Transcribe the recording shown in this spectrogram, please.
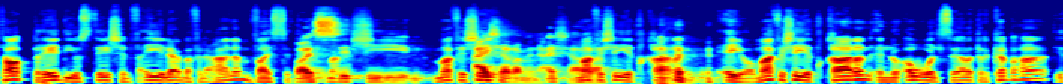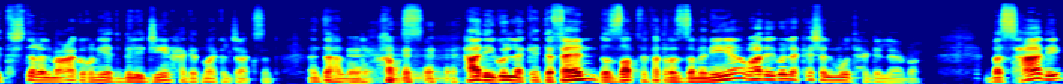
top radio station في أي لعبة في العالم فايس سيتي فايس. سيتي ما في شيء عشرة من عشرة. ما في شيء يتقارن أيوه ما في شيء يتقارن إنه أول سيارة تركبها تشتغل معاك أغنية بيلي جين حقت مايكل جاكسون انتهى الموضوع خلاص. هذا يقول لك أنت فين بالضبط في الفترة الزمنية؟ وهذا يقول لك إيش ال mood حق اللعبة. بس هذه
